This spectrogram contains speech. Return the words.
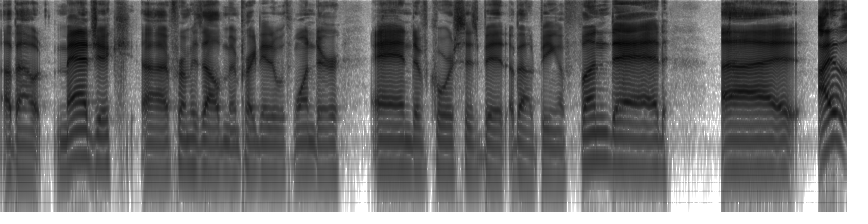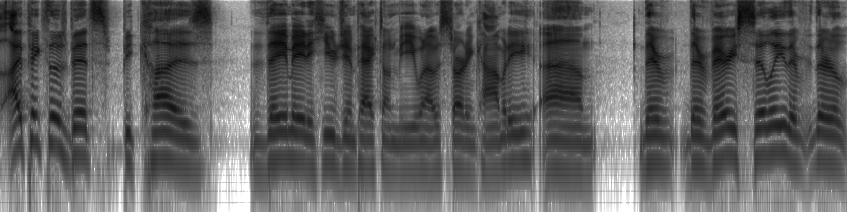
about magic uh, from his album Impregnated with Wonder, and of course his bit about being a fun dad. Uh, I I picked those bits because they made a huge impact on me when I was starting comedy. Um, they're they're very silly. They're they're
